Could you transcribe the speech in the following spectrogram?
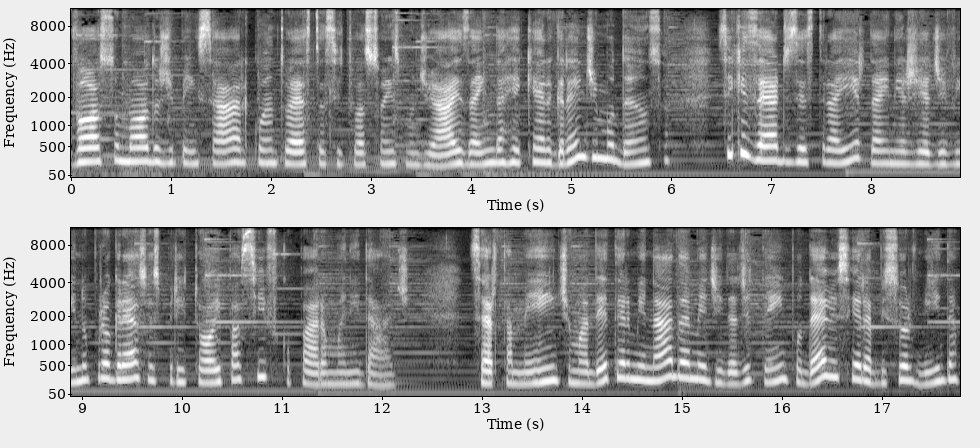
Vosso modo de pensar quanto a estas situações mundiais ainda requer grande mudança se quiserdes extrair da energia divina o progresso espiritual e pacífico para a humanidade. Certamente, uma determinada medida de tempo deve ser absorvida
